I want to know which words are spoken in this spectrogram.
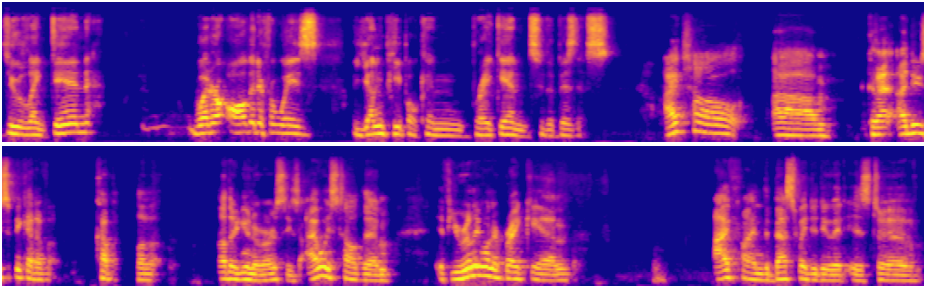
do LinkedIn? What are all the different ways young people can break into the business? I tell because um, I, I do speak at a couple of other universities. I always tell them if you really want to break in, I find the best way to do it is to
